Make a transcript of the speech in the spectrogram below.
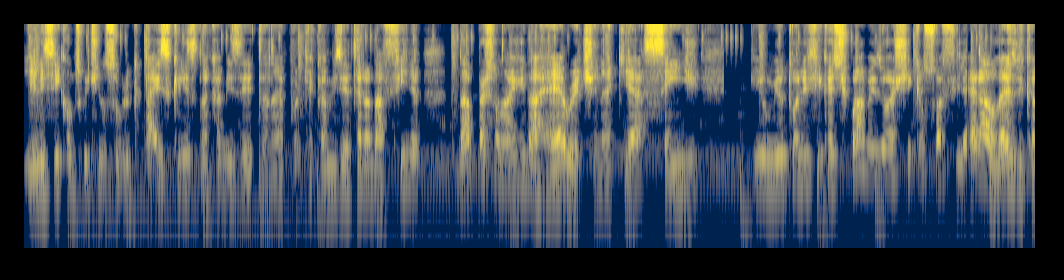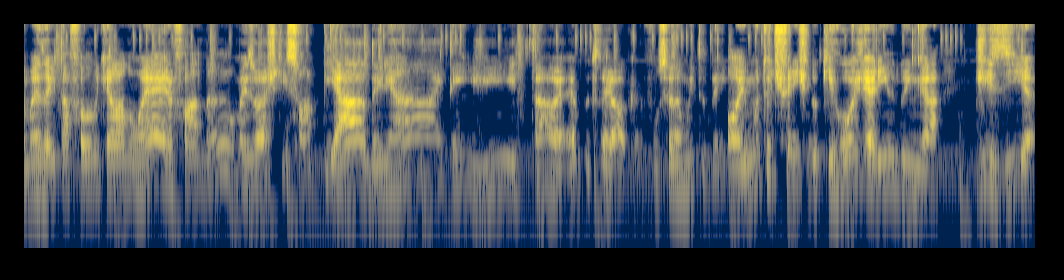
E eles ficam discutindo sobre o que tá escrito na camiseta, né? Porque a camiseta era da filha da personagem da Harriet, né? Que é a Sandy. E o Milton ele fica tipo, ah, mas eu achei que a sua filha era lésbica, mas aí tá falando que ela não é. Ele fala, não, mas eu acho que isso é uma piada. Ele, ah, entendi e tal. É, muito legal, cara. Funciona muito bem. Ó, e muito diferente do que Rogerinho do Ingá dizia.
